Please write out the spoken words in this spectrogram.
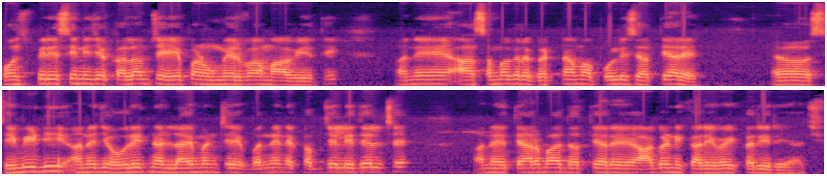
કોન્સ્પિરેસીની જે કલમ છે એ પણ ઉમેરવામાં આવી હતી. અને આ સમગ્ર ઘટનામાં પોલીસે અત્યારે સીવીડી અને જે ઓરિજિનલ ડાયમંડ છે એ બંનેને કબજે લીધેલ છે અને ત્યારબાદ અત્યારે આગળની કાર્યવાહી કરી રહ્યા છે.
